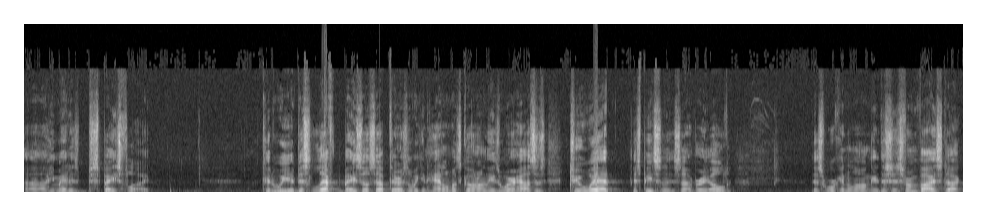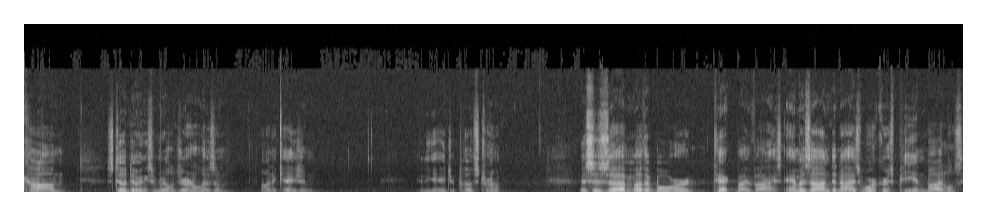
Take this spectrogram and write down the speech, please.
uh, he made his space flight. Could we have just left Bezos up there so we can handle what's going on in these warehouses? To wit, this piece is not very old. This working along here. This is from Vice.com, still doing some real journalism on occasion in the age of post Trump. This is uh, Motherboard Tech by Vice. Amazon denies workers pee in bottles.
